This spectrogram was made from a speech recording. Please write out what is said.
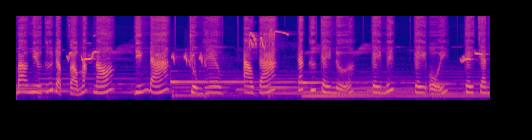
Bao nhiêu thứ đập vào mắt nó, giếng đá, chuồng heo, ao cá, các thứ cây nữa, cây mít, cây ổi, cây chanh.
